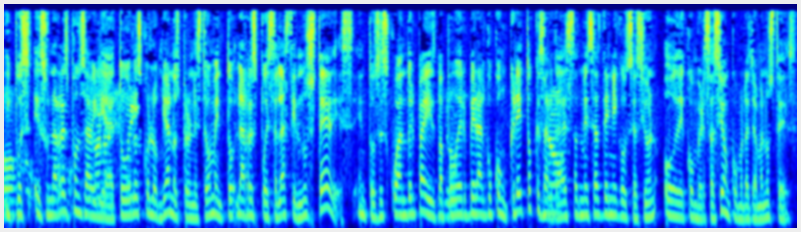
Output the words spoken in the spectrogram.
y pues es una responsabilidad de todos los colombianos, pero en este momento las respuestas las tienen ustedes. Entonces, ¿cuándo el país va a poder ver algo concreto que salga de estas mesas de negociación o de conversación, como las llaman ustedes?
